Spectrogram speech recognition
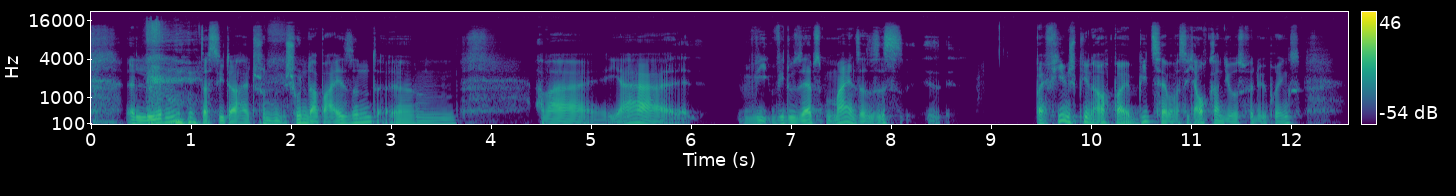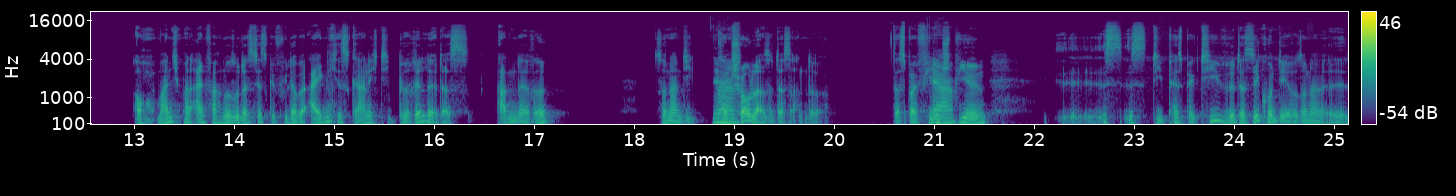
leben, dass sie da halt schon, schon dabei sind. Ähm, aber ja, wie, wie du selbst meinst, also es ist äh, bei vielen Spielen, auch bei Beat Saber, was ich auch grandios finde übrigens, auch manchmal einfach nur so, dass ich das Gefühl habe, eigentlich ist gar nicht die Brille das andere, sondern die ja. Controller sind das andere. Das bei vielen ja. Spielen äh, ist, ist die Perspektive das Sekundäre, sondern äh,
